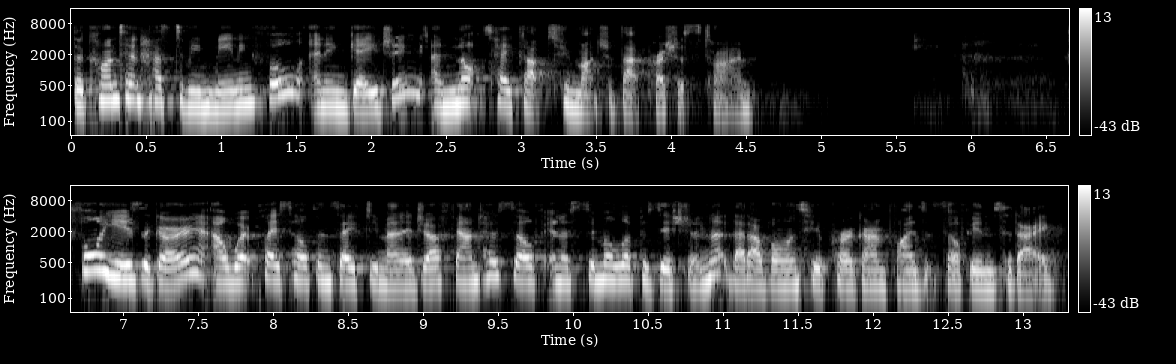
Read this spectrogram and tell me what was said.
The content has to be meaningful and engaging and not take up too much of that precious time. Four years ago, our workplace health and safety manager found herself in a similar position that our volunteer program finds itself in today.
